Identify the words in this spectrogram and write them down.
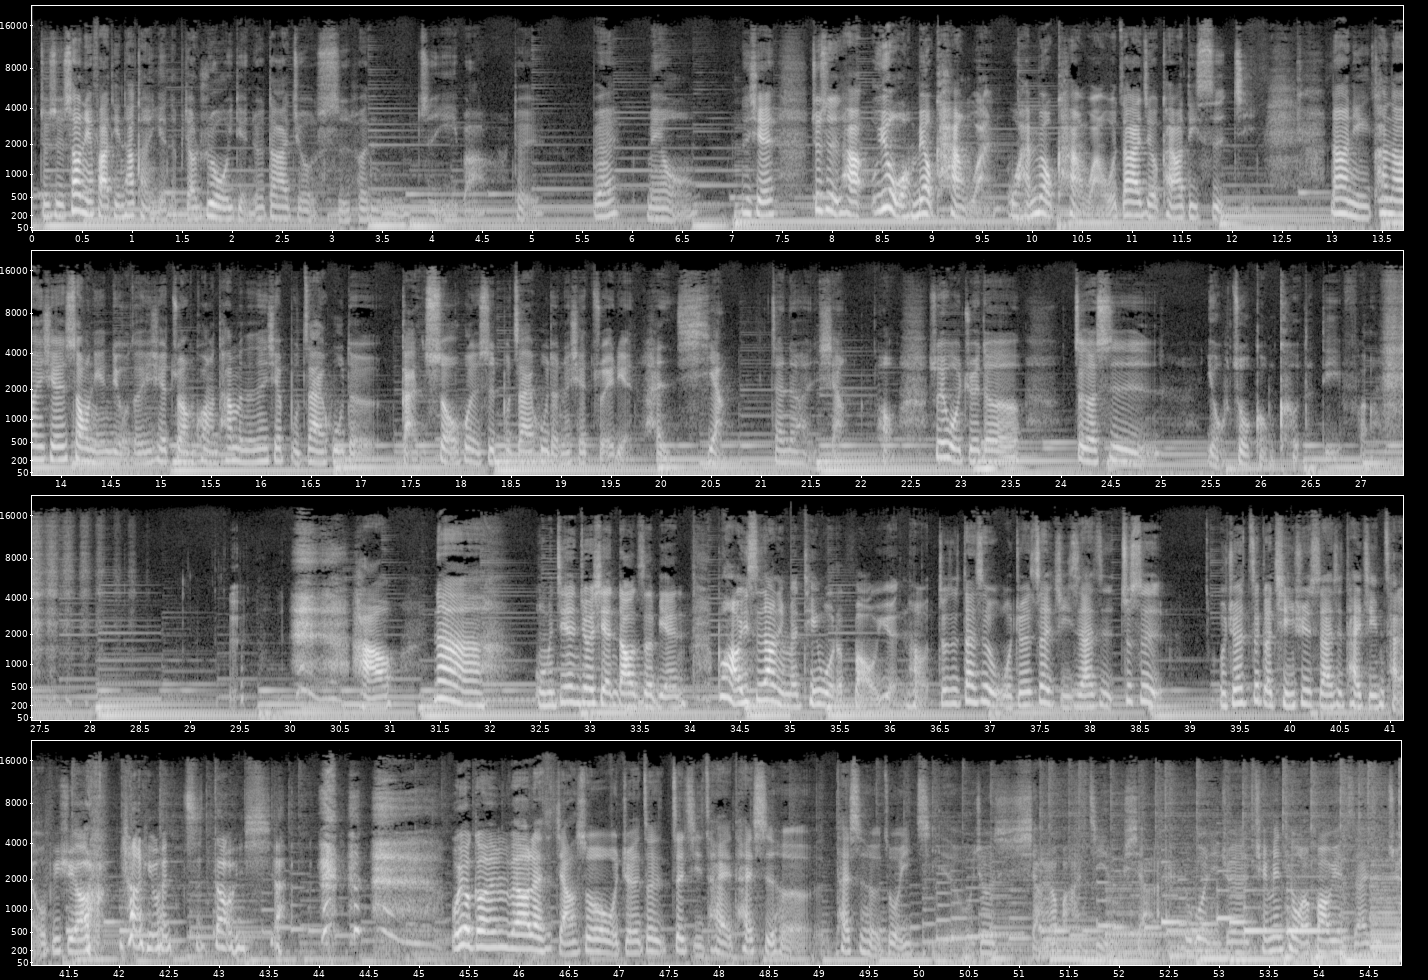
就是少年法庭他可能演的比较弱一点，就大概只有十分之一吧，对，对，没有。那些就是他，因为我没有看完，我还没有看完，我大概只有看到第四集。那你看到一些少年流的一些状况，他们的那些不在乎的感受，或者是不在乎的那些嘴脸，很像，真的很像。好，所以我觉得这个是有做功课的地方。好，那。我们今天就先到这边，不好意思让你们听我的抱怨哈，就是，但是我觉得这集实在是，就是我觉得这个情绪实在是太精彩了，我必须要 让你们知道一下。我有跟 Violet 讲说，我觉得这这集太太适合，太适合做一集了，我就想要把它记录下来。如果你觉得前面听我的抱怨实在是觉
